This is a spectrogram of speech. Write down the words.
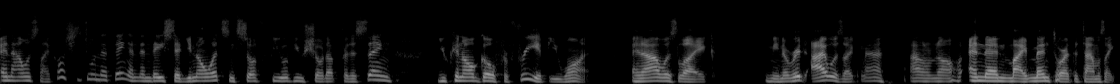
And I was like, oh, she's doing that thing. And then they said, you know what? Since so few of you showed up for this thing, you can all go for free if you want. And I was like, I mean, I was like, nah, I don't know. And then my mentor at the time was like,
